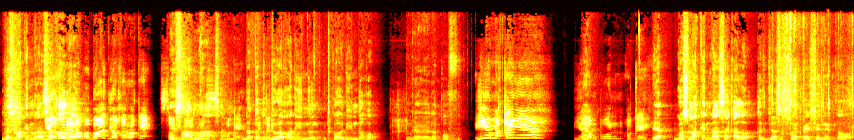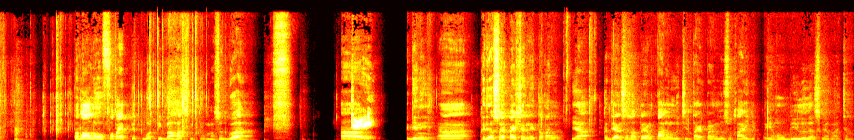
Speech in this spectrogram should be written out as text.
gue semakin merasa gue udah kalau lama banget gak karaoke. Iya Sorry sama sama Oke, udah tutup lanjut. juga kalau di Indo kalau di Indo kok nggak ada covid Iya makanya. Ya Ya. ampun. Oke. ya gue semakin merasa kalau kerja sesuai passion itu terlalu overrated buat dibahas gitu maksud gue uh, Oke. gini uh, kerja sesuai passion itu kan ya kerjaan sesuatu yang paling lu cintai paling lu sukai gitu ya hobi lu dan segala macam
